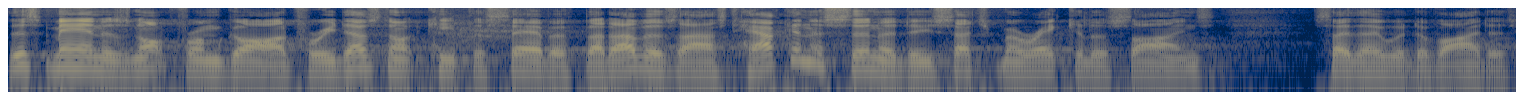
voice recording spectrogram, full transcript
this man is not from God, for he does not keep the Sabbath. But others asked, How can a sinner do such miraculous signs? So they were divided.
